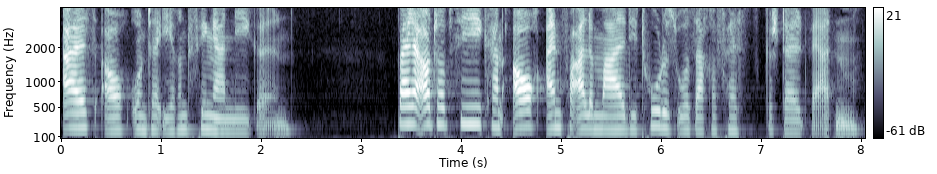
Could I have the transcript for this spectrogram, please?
als auch unter ihren Fingernägeln. Bei der Autopsie kann auch ein für alle Mal die Todesursache festgestellt werden.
